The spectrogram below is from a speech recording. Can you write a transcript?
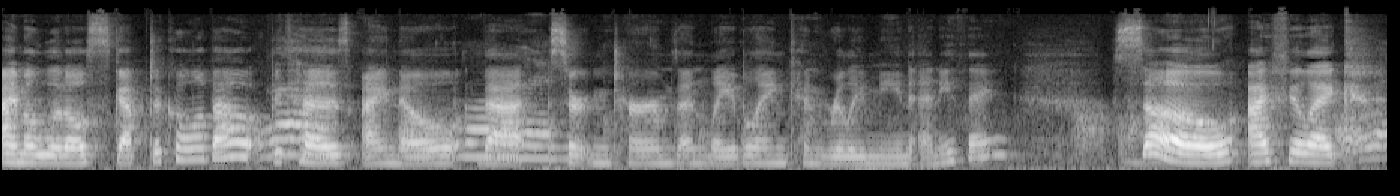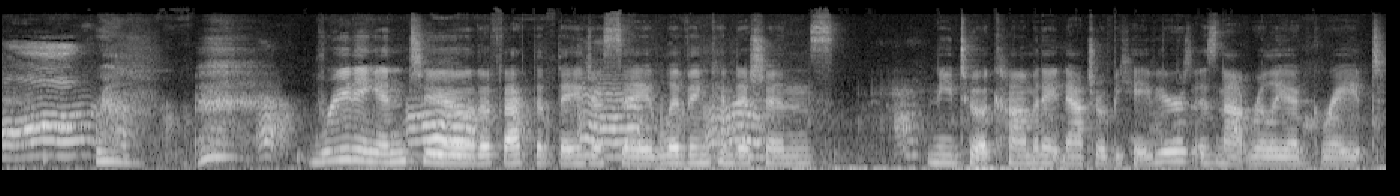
I'm a little skeptical about oh, because I know oh, oh. that certain terms and labeling can really mean anything. Uh-huh. So I feel like reading into the fact that they just say living conditions need to accommodate natural behaviors is not really a great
